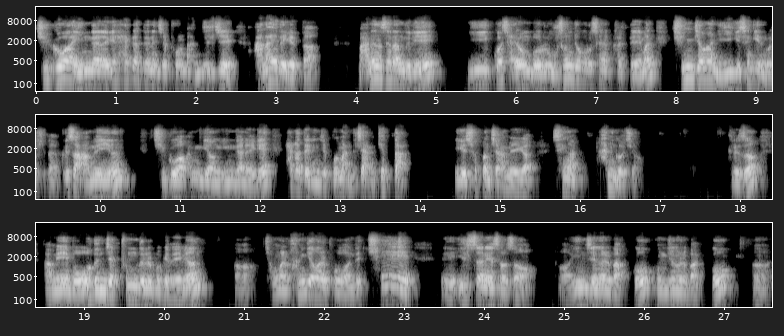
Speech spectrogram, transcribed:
지구와 인간에게 해가 되는 제품을 만들지 않아야 되겠다. 많은 사람들이 이익과 자연보호를 우선적으로 생각할 때에만 진정한 이익이 생기는 것이다. 그래서 아메이는 지구와 환경, 인간에게 해가 되는 제품을 만들지 않겠다. 이게 첫 번째 아메이가 생각한 거죠. 그래서 아메이의 모든 제품들을 보게 되면 어, 정말 환경을 보호하는데 최일선에 서서 어, 인증을 받고 공정을 받고 어,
